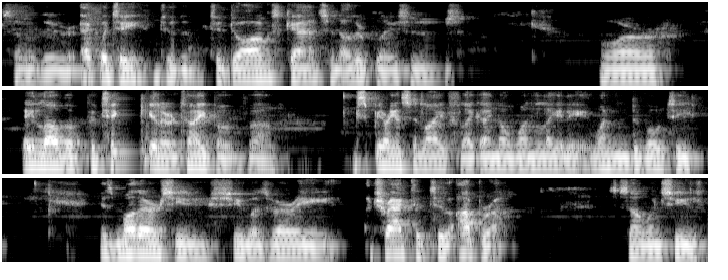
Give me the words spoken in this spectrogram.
some of their equity to the to dogs, cats, and other places, or they love a particular type of uh, experience in life. Like I know one lady, one devotee, his mother, she she was very attracted to opera so when she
